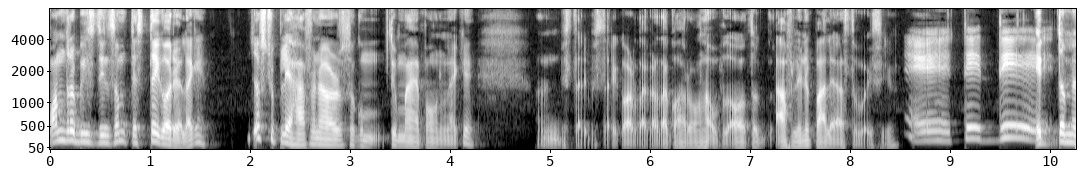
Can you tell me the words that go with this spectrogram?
पन्ध्र बिस दिनसम्म त्यस्तै गर्यो होला कि? Just to play half an hour जस्तो त्यो माया पाउनुलाई के? अनि बिस्तारै बिस्तारै गर्दा गर्दा अब अब त आफूले नै पाले जस्तो भइसक्यो। एकदमै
